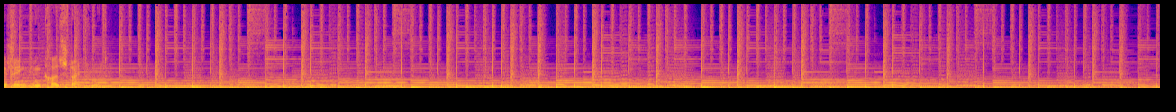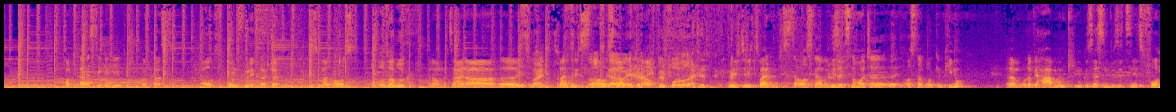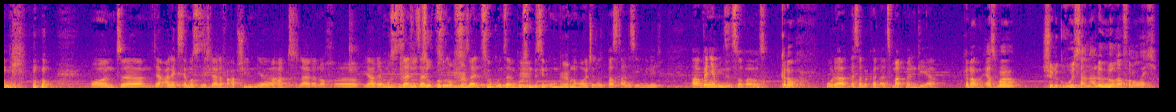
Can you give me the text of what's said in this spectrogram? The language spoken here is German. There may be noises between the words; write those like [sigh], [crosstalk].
Geocaching im Kreis Steinfurt. Podcast, der Geocaching Podcast. Aus und für den Kreis Steinfurt. Diesmal aus, Aus Osnabrück. genau, mit seiner äh, jetzt 52. Ausgabe. Ja, Genau. Ich bin vorbereitet. Richtig, 52. Ausgabe. Wir sitzen heute äh, in Osnabrück im Kino. Ähm, oder wir haben im Kino gesessen. Wir sitzen jetzt vor dem Kino. Und ähm, der Alex, der musste sich leider verabschieden. Der hat leider noch, äh, ja, der musste seinen, seinen, Zug Zug, bekommen, ne? seinen Zug und seinen Bus Mhm. ein bisschen umbuchen Ja. heute. Das passt alles irgendwie nicht. Aber Benjamin sitzt noch bei uns. Genau, Oder besser bekannt als Madman GR. genau. Erstmal schöne Grüße an alle Hörer von euch.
